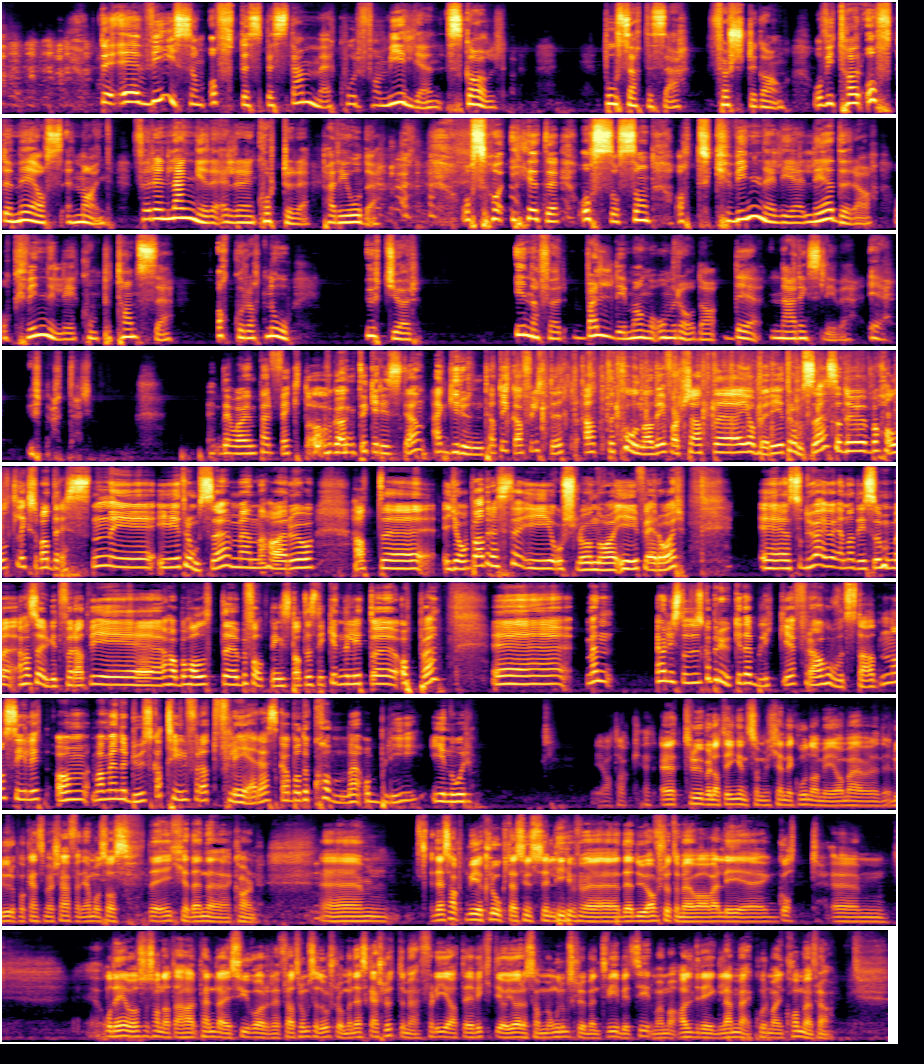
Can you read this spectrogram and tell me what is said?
det er vi som oftest bestemmer hvor familien skal bosette seg første gang. Og vi tar ofte med oss en mann for en lengre eller en kortere periode. Og så er det også sånn at kvinnelige ledere og kvinnelig kompetanse akkurat nå utgjør innenfor veldig mange områder det næringslivet er ute etter. Det var en perfekt overgang til Christian. Er grunnen til at du ikke har flyttet at kona di fortsatt uh, jobber i Tromsø? Så du beholdt liksom adressen i, i Tromsø, men har jo hatt uh, jobbadresse i Oslo nå i flere år. Uh, så du er jo en av de som har sørget for at vi har beholdt befolkningsstatistikken litt oppe. Men jeg har lyst til at du skal bruke det blikket fra hovedstaden og si litt om hva mener du skal til for at flere skal både komme og bli i nord? Ja, takk. Jeg, jeg, tror vel at ingen som kjenner kona mi og meg, lurer på hvem som er sjefen hjemme hos oss. Det er ikke denne karen. Um, det er sagt mye klokt. Jeg syns eh, det du avslutta med, var veldig eh, godt. Um, og det er jo også sånn at Jeg har pendla i syv år fra Tromsø til Oslo, men det skal jeg slutte med. fordi det er viktig å gjøre som ungdomsklubben Tvibit sier. Man må aldri glemme hvor man kommer fra.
